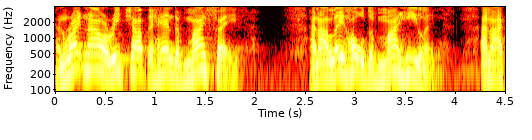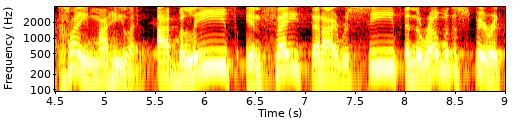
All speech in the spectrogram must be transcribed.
And right now, I reach out the hand of my faith and I lay hold of my healing and I claim my healing. I believe in faith that I receive in the realm of the Spirit.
